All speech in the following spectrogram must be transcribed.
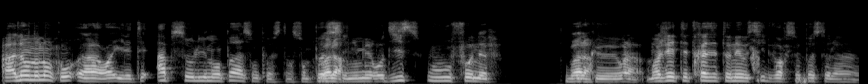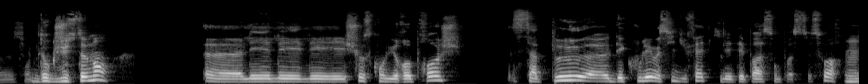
Ah non, non, non, alors il était absolument pas à son poste. hein. Son poste, Voilà. c'est numéro 10 ou faux 9. Voilà. Donc euh, voilà, moi j'ai été très étonné aussi de voir ce poste-là euh, sur le Donc justement, euh, les, les, les choses qu'on lui reproche, ça peut euh, découler aussi du fait qu'il n'était pas à son poste ce soir. Mm.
